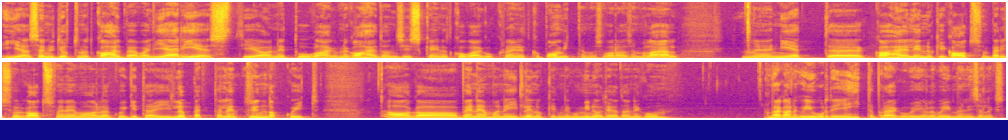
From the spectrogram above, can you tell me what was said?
ja see on nüüd juhtunud kahel päeval järjest ja need Tu kahekümne kahed on siis käinud kogu aeg Ukrainat ka pommitamas varasemal ajal. nii et äh, kahe lennuki kaotus on päris suur kaotus Venemaale, kuigi ta ei lõpeta rünnakuid. aga Venemaa neid lennukeid nagu minu teada nagu väga nagu juurde ei ehita praegu või ei ole võimeline selleks.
